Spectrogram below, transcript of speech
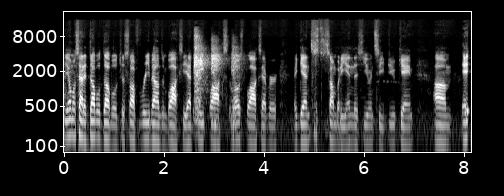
he almost had a double double just off rebounds and blocks. He had eight blocks, the most blocks ever against somebody in this UNC Duke game. Um, it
